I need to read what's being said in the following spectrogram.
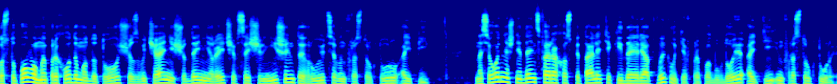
Поступово ми приходимо до того, що звичайні щоденні речі все щільніше інтегруються в інфраструктуру IP. На сьогоднішній день сфера Hospitality кидає ряд викликів при побудові IT-інфраструктури.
